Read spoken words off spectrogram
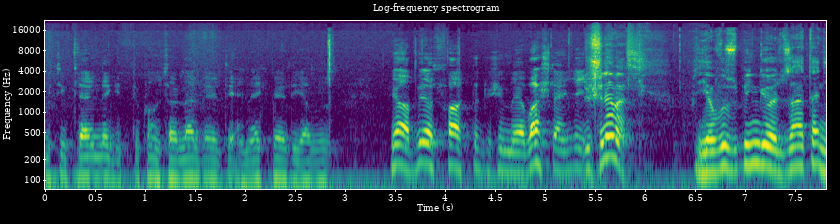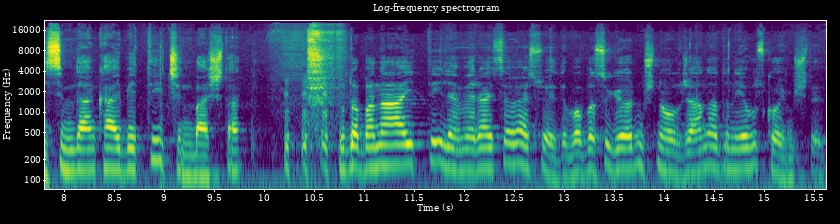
mitinglerine gitti, konserler verdi, emek verdi Yavuz. Ya biraz farklı düşünmeye başlayınca düşünemez. Yavuz Bingöl zaten isimden kaybettiği için baştan. Bu da bana ait değil Enver Aysever söyledi. Babası görmüş ne olacağını adını Yavuz koymuş dedi.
